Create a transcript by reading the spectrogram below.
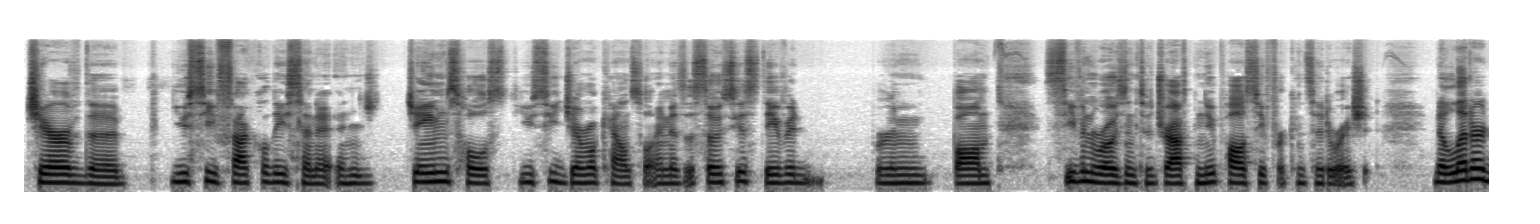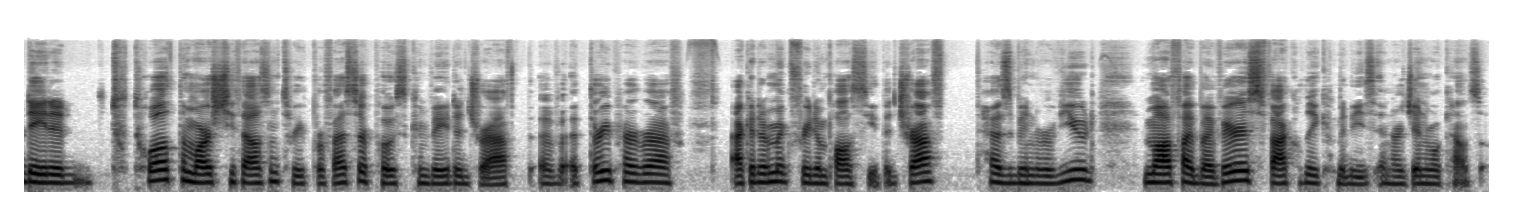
chair of the UC Faculty Senate, and James Holst, UC General Counsel, and his associates David Birnbaum, Stephen Rosen to draft a new policy for consideration. In a letter dated 12th of March 2003, Professor Post conveyed a draft of a three paragraph academic freedom policy. The draft has been reviewed and modified by various faculty committees and our general counsel,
